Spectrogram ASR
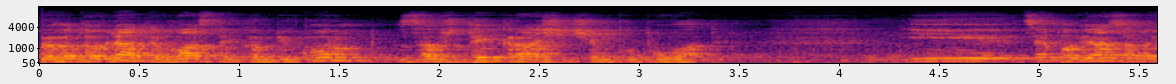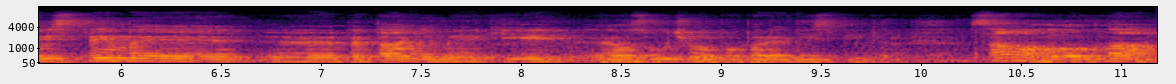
Виготовляти власний комбікорм завжди краще, ніж купувати. І це пов'язано із тими е, питаннями, які е, озвучував попередній спікер. Сама головна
